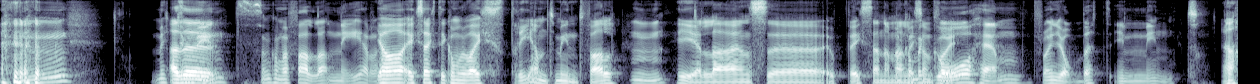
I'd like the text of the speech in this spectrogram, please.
Mycket Alltså- mynt som kommer falla ner. Ja, exakt. Det kommer att vara extremt myntfall hela ens eh, uppväxt när man, Man kommer liksom gå får... hem från jobbet i mynt. Ja.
